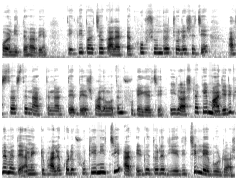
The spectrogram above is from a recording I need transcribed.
করে নিতে হবে। দেখতেই পাচ্ছ কালারটা খুব সুন্দর চলে এসেছে। আস্তে আস্তে নাড়তে নাড়তে বেশ ভালো মতন ফুটে গেছে। এই রসটাকে মাঝারি ফ্লেমেতে আমি একটু ভালো করে ফুটিয়ে নিচ্ছি আর এর ভেতরে দিয়ে দিচ্ছি লেবুর রস।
